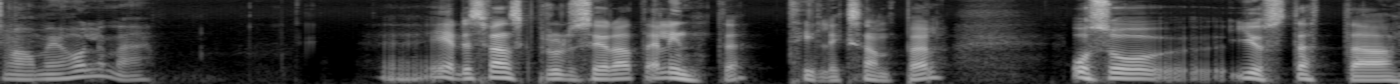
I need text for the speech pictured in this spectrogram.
Ja, men jag håller med. Eh, Är det svenskproducerat eller inte, till exempel. Och så just detta,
